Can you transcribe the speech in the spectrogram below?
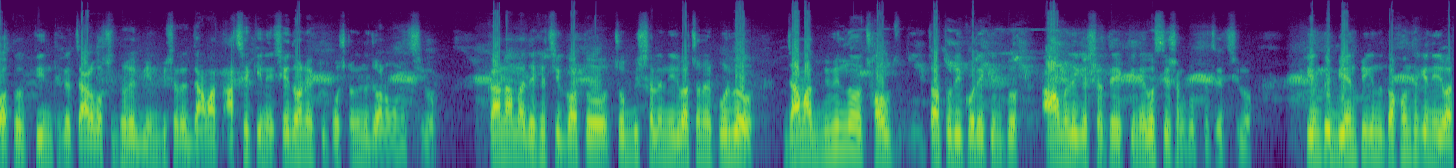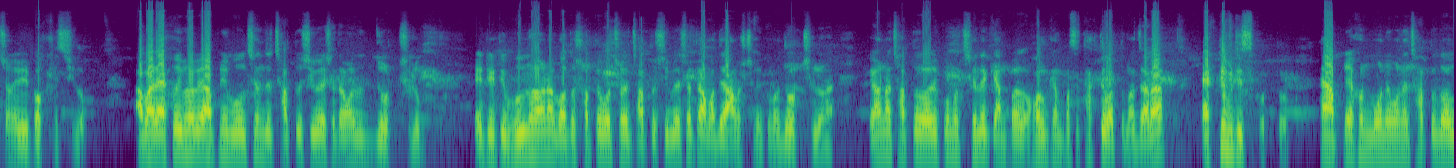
গত তিন থেকে চার বছর ধরে বিএনপির সাথে জামাত আছে কি নেই, সেই ধরনের একটি প্রশ্ন কিন্তু জনমনে ছিল। কারণ আমরা দেখেছি গত চব্বিশ সালের নির্বাচনের পূর্বেও জামাত বিভিন্ন ছল চাতুরি করে কিন্তু আওয়ামী লীগের সাথে একটি নেগোসিয়েশন করতে চেয়েছিল। কিন্তু বিএনপি কিন্তু তখন থেকে নির্বাচনের বিপক্ষে ছিল। আবার একইভাবে আপনি বলছেন যে ছাত্র শিবিরের সাথে আমাদের জোট ছিল। এটি একটি ভুল ধারণা, গত সতেরো বছরের ছাত্র শিবিরের সাথে আমাদের আনুষ্ঠানিক কোনো জোট ছিল না। কেননা ছাত্র দলের কোনো ছেলে ক্যাম্পাস, হল ক্যাম্পাসে থাকতে পারতো না, যারা অ্যাক্টিভিটিস করতো। হ্যাঁ আপনি এখন মনে মনে ছাত্র দল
